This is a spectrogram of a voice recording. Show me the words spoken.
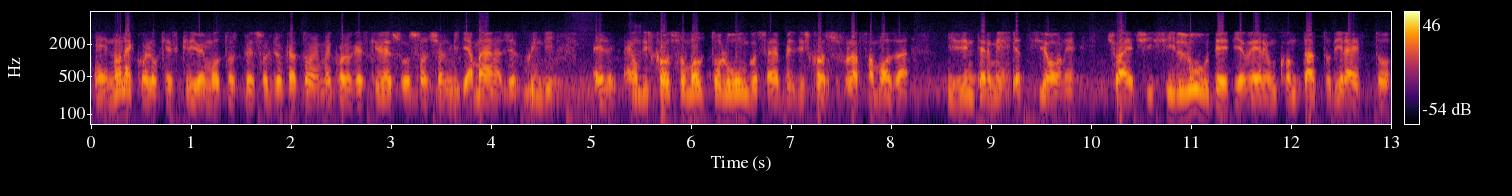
eh, non è quello che scrive molto spesso il giocatore, ma è quello che scrive il suo social media manager, quindi è, è un discorso molto lungo, sarebbe il discorso sulla famosa disintermediazione, cioè ci si illude di avere un contatto diretto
